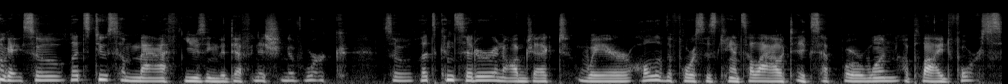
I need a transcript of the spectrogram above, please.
Okay, so let's do some math using the definition of work. So let's consider an object where all of the forces cancel out except for one applied force.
